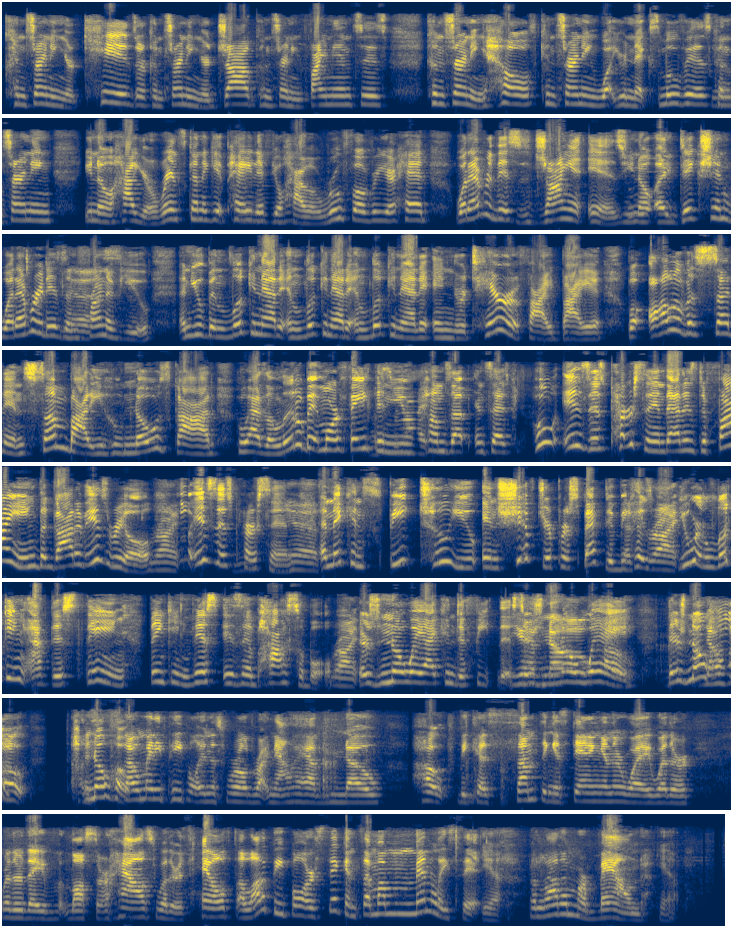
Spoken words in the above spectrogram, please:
concerning your kids or concerning your job, concerning finances, concerning health, concerning what your next move is, Yeah. concerning, you know, how your rent's going to get paid, if you'll mm-hmm. have a roof over your head, whatever this giant is, you know, mm-hmm. addiction, whatever it is in front of you, and you've been looking at it and looking at it and looking at it and you're terrified by it, but all of a sudden somebody who knows God, who has a little bit more faith than That's you right. comes up and says, "Who is this person that is defying the God of Israel? Right. Who is this person?" Yes. And they can speak to you and shift your perspective because right. you were looking at this thing thinking this is impossible. Right. There's no way I can defeat this. You There's no, no way. hope. There's no, no hope. hope. No hope. So many people in this world right now have no hope because something is standing in their way, whether whether they've lost their house, whether it's health. A lot of people are sick and some of them are mentally sick. yeah. But a lot of them are bound. Yeah.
